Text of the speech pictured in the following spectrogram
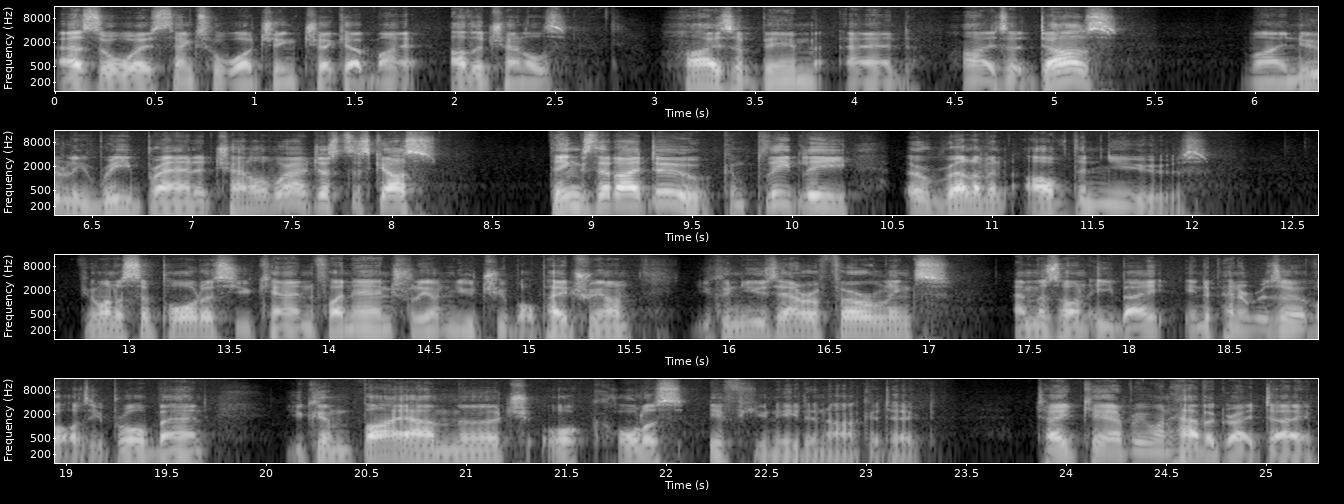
As always, thanks for watching. Check out my other channels, Heise Bim and Heise Does, my newly rebranded channel where I just discuss things that I do, completely irrelevant of the news. If you want to support us, you can financially on YouTube or Patreon. You can use our referral links Amazon, eBay, Independent Reserve, or Aussie Broadband. You can buy our merch or call us if you need an architect. Take care, everyone. Have a great day.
